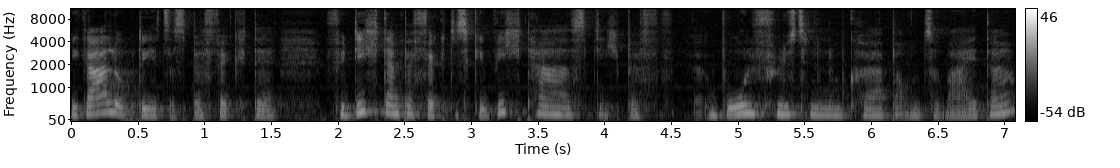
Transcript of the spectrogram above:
Egal, ob du jetzt das perfekte, für dich dein perfektes Gewicht hast, dich wohlfühlst in deinem Körper und so weiter,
